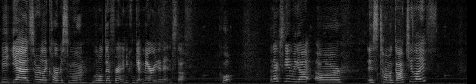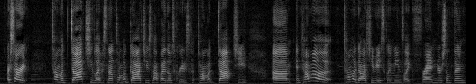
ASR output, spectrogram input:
yeah, it's sort of like Harvest Moon. A little different, and you can get married in it and stuff. Cool. The next game we got are is Tamagotchi Life. Or sorry, Tomodachi Life. It's not Tamagotchi. It's not by those creators. Tomodachi. Um, and Tama Tomodachi basically means like friend or something.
